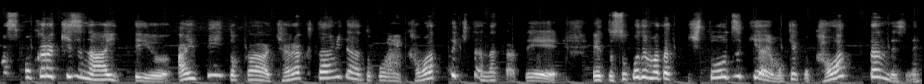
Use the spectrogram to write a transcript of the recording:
まあそこからキズナアイっていう IP とかキャラクターみたいなところに変わってきた中で、えっと、そこでまた人付き合いも結構変わったんですね。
